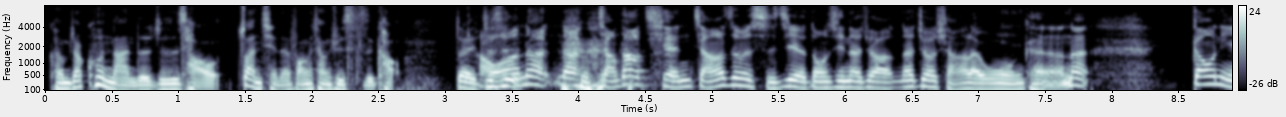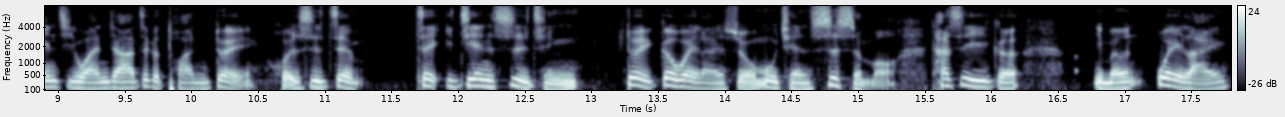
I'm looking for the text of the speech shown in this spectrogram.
可能比较困难的，就是朝赚钱的方向去思考。对，就是、啊，那那讲到钱，讲到这么实际的东西，那就要那就要想要来问问看啊。那高年级玩家这个团队，或者是这这一件事情，对各位来说，目前是什么？它是一个你们未来。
